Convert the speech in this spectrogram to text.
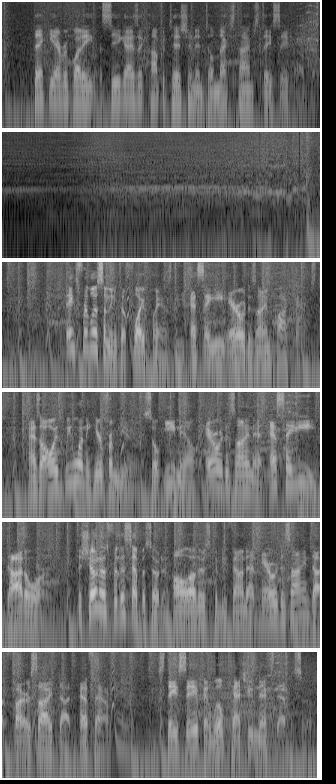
thank you, everybody. See you guys at competition. Until next time, stay safe out there. Thanks for listening to Flight Plans, the SAE Aero Design podcast. As always, we want to hear from you, so email aerodesign at sae.org. The show notes for this episode and all others can be found at aerodesign.fireside.fm. Stay safe, and we'll catch you next episode.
